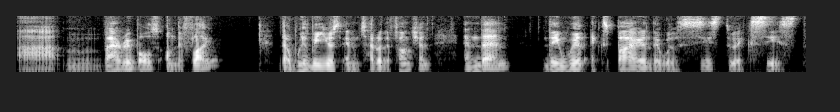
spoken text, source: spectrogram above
uh, variables on the fly that will be used inside of the function, and then they will expire, they will cease to exist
